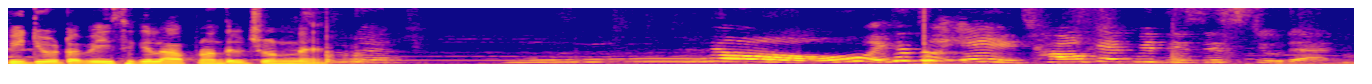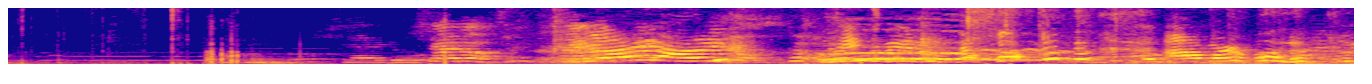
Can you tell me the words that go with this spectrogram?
ভিডিওটা বেসিক্যালি আপনাদের জন্য এটা তো age. How can be this is student? Shadow. আমার বলো কি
